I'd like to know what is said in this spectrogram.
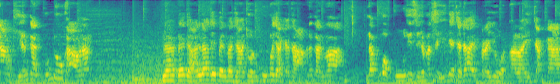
นั่งเถียงกันผมดูข่าวนะนะในฐานะที่เป็นประชาชนกูก็อยากจะถามแล้วกันว่า แล้วพวกกูที่เสียภาษีเนี่ยจะได้ประโยชน์อะไรจากการ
